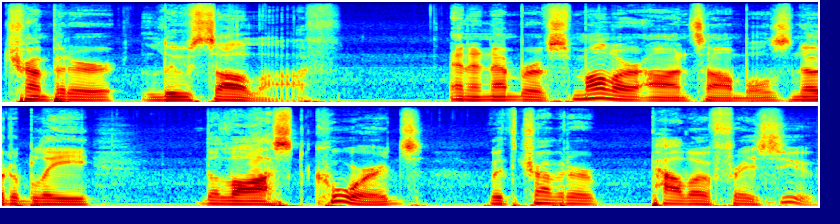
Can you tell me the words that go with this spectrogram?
trumpeter Lou Soloff, and a number of smaller ensembles, notably the Lost Chords with trumpeter Paolo Fresu.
